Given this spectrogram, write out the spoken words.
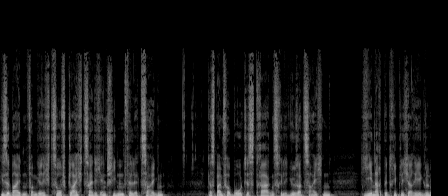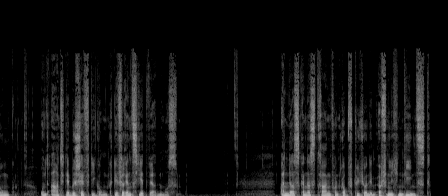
Diese beiden vom Gerichtshof gleichzeitig entschiedenen Fälle zeigen, dass beim Verbot des Tragens religiöser Zeichen je nach betrieblicher Regelung und Art der Beschäftigung differenziert werden muss. Anders kann das Tragen von Kopftüchern im öffentlichen Dienst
